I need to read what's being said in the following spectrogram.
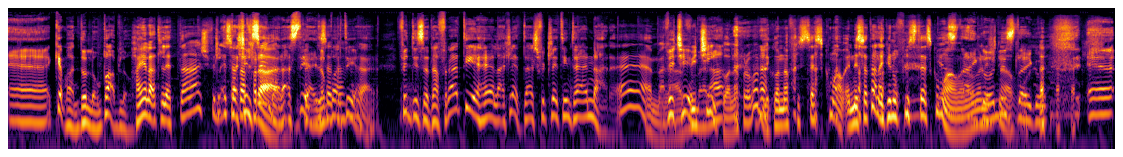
eh, kemm għandu l-lum Pablo? Ħajla 13 fil-9 ta' frar. Fil-9 ta' frar ti ħajla 13 fil-30 ta' jannar. Eh, mela, viċin mela. konna, probabli konna fl-istess kmam. Nisa tana kienu fl-istess kmam. Nistajgu, eh,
